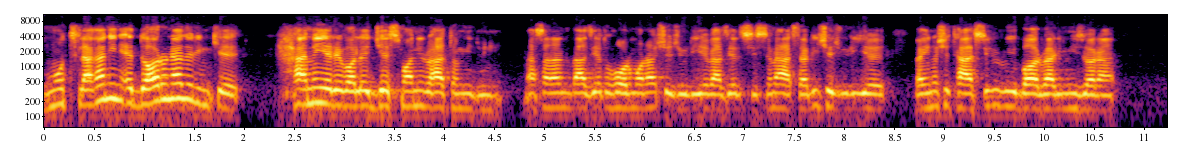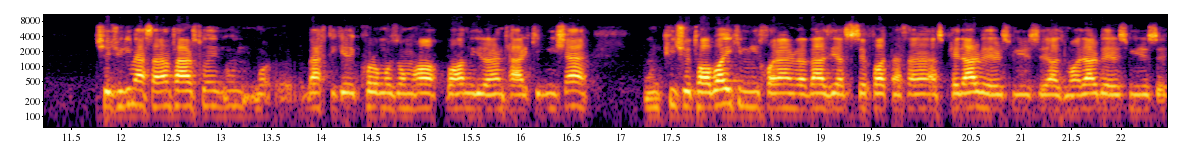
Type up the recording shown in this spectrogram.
مطلقا این ادعا رو نداریم که همه روال جسمانی رو حتی می‌دونیم. مثلا وضعیت هورمونال چجوریه وضعیت سیستم عصبی چجوریه و اینا چه تأثیری روی باروری می‌ذارن. چجوری مثلا فرض کنید اون وقتی که کروموزوم ها با هم دیگه دارن ترکیب میشن اون پیچ و تابایی که می‌خورن و بعضی از صفات مثلا از پدر به ارث می‌رسه از مادر به ارث می‌رسه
